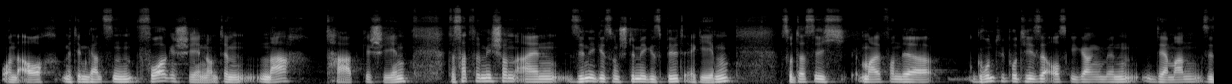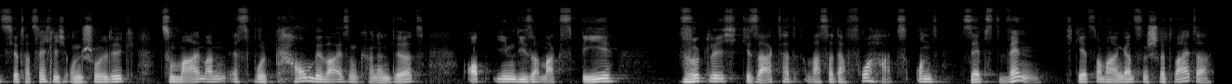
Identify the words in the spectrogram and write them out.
und auch mit dem ganzen Vorgeschehen und dem Nachtatgeschehen, das hat für mich schon ein sinniges und stimmiges Bild ergeben, sodass ich mal von der Grundhypothese ausgegangen bin, der Mann sitzt hier tatsächlich unschuldig, zumal man es wohl kaum beweisen können wird, ob ihm dieser Max B. wirklich gesagt hat, was er davor hat. Und selbst wenn, ich gehe jetzt noch mal einen ganzen Schritt weiter,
